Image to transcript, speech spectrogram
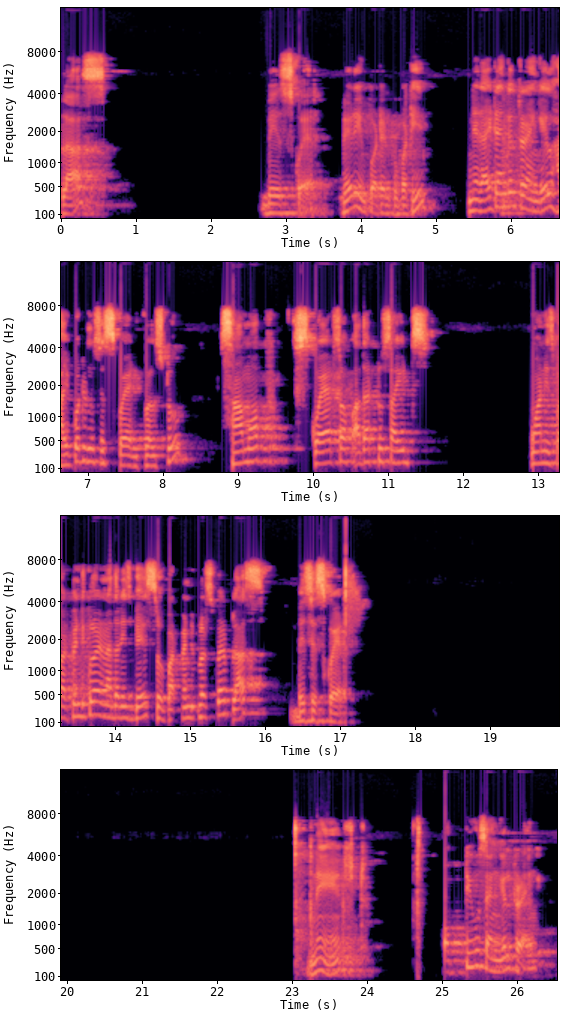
plus base square. Very important property. In a right angle hmm. triangle hypotenuse square equals to sum of squares of other two sides. One is perpendicular another is base. So perpendicular square plus base square next obtuse angle triangle.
